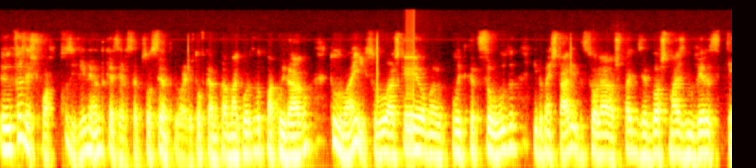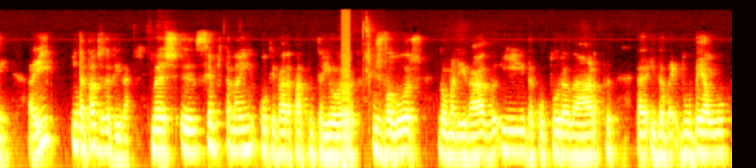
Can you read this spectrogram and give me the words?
eh, fazer esforços, evidente, quer dizer, se a pessoa sente que, olha, estou a ficar um bocado mais gordo, vou tomar cuidado, tudo bem, isso acho que é uma política de saúde e de bem-estar e de se olhar ao espelho e dizer, gosto mais de me ver assim. Aí, encantados da vida, mas eh, sempre também cultivar a parte interior, os valores da humanidade e da cultura, da arte uh, e da, do belo,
